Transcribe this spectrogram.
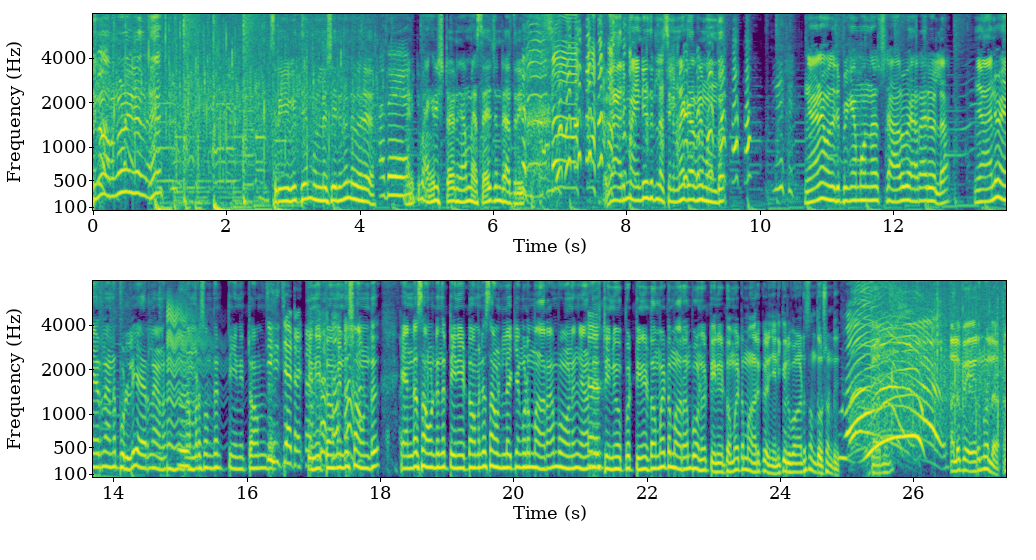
നിങ്ങൾ ഉറങ്ങണോ? ശ്രീവിദ്യ മുല്ലശ്ശേരി എന്നല്ലേ പേര്? എനിക്ക് ഭയങ്കര ഇഷ്ടമായിരുന്നു ഞാൻ മെസ്സേജ് ഉണ്ട് രാത്രി. ആരും മൈൻഡ് ചെയ്തിട്ടില്ല. സിനിമക്കാരന് മുമ്പ്. ഞാൻ അവതരിപ്പിക്കാൻ പോകുന്ന സ്റ്റാർ വേറെ ആരുമല്ല. ഞാനും എയറിലാണ് പുള്ളി എയറിലാണ്. നമ്മുടെ സ്വന്തം ടീനി ടോം ടീനി ടിനി ടോമിന്റെ സൗണ്ട് എന്റെ സൗണ്ടിൽ നിന്ന് ടിനി ടോമിന്റെ സൗണ്ടിലേക്ക് അങ്ങോട്ട് മാറാൻ പോവാണ്. ഞാൻ ദേ ടിനി ഇപ്പൊ ടിനി ടോമായിട്ട് മാറാൻ പോവാണ്. ടിനി ടോമായിട്ട് മാറി കഴിഞ്ഞു എനിക്ക് ഒരുപാട് സന്തോഷമുണ്ട്. കാരണം അല്ല വേറൊന്നുമല്ല. ആ,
